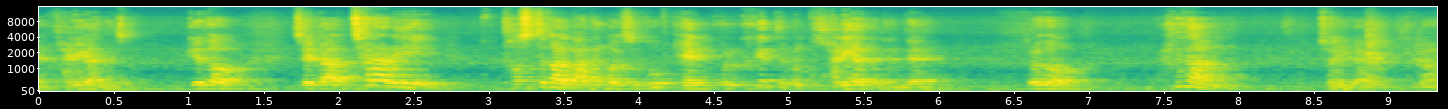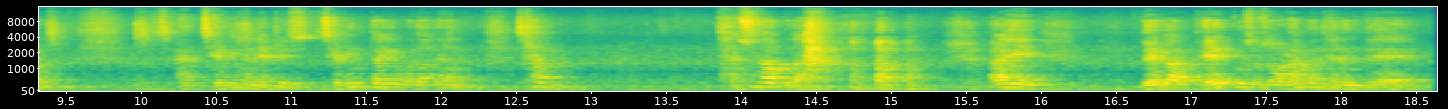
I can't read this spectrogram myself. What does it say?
예, 관리가 안 되죠. 그래서 제가 차라리 더스트가 많은 걸 쓰고 배구를 크게 뜨면 관리가 되는데 그래서 항상 저희가 그런 아, 재밌는 에피소드 재밌다기보다는 참 단순하구나. 아니 내가 배구 조정을 하면 되는데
